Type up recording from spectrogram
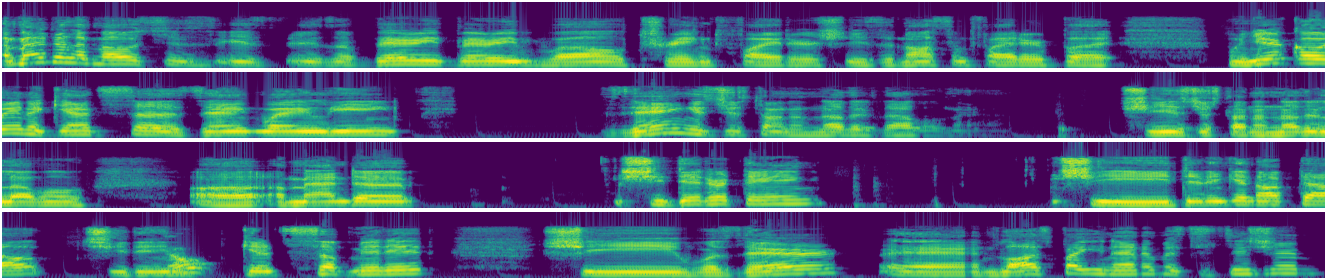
Amanda Lemos is is is a very very well trained fighter. She's an awesome fighter, but when you're going against uh, Zhang Weili, Zhang is just on another level, man. She is just on another level. Uh, Amanda, she did her thing. She didn't get knocked out. She didn't Nope. get submitted. She was there and lost by unanimous decision.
